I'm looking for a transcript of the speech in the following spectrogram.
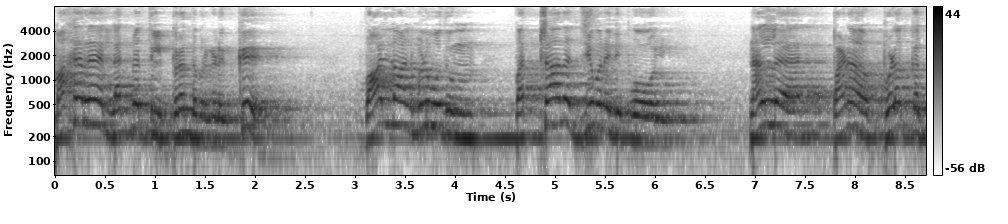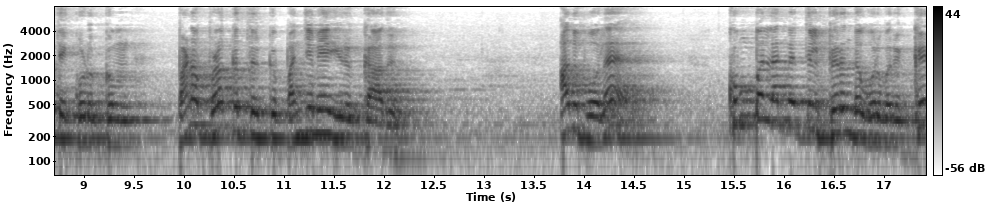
மகர லக்னத்தில் பிறந்தவர்களுக்கு வாழ்நாள் முழுவதும் வற்றாத ஜீவனதி போல் நல்ல பண புழக்கத்தை கொடுக்கும். பண புழக்கத்திற்கு பஞ்சமே இருக்காது. அதுபோல கும்ப லக்னத்தில் பிறந்த ஒருவருக்கு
